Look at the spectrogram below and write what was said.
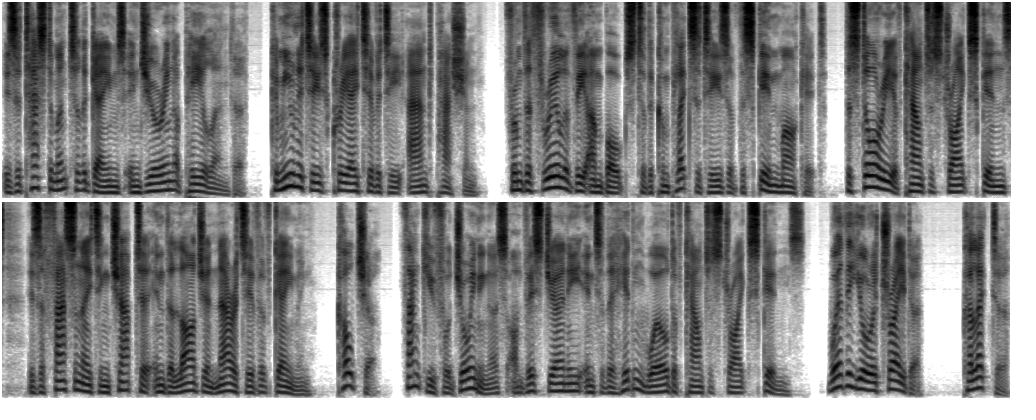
is a testament to the game's enduring appeal and the community's creativity and passion. From the thrill of the unbox to the complexities of the skin market, the story of Counter-Strike skins is a fascinating chapter in the larger narrative of gaming culture. Thank you for joining us on this journey into the hidden world of Counter-Strike skins. Whether you're a trader, collector,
